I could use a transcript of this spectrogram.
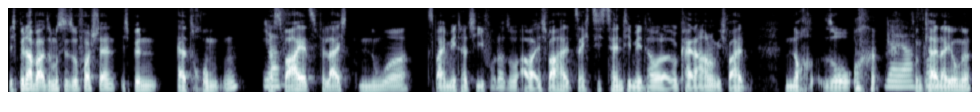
Ich bin aber, also musst du dir so vorstellen, ich bin ertrunken. Ja, das war jetzt vielleicht nur zwei Meter tief oder so, aber ich war halt 60 Zentimeter oder so, keine Ahnung, ich war halt noch so, Ja, ja. so ein voll. kleiner Junge.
